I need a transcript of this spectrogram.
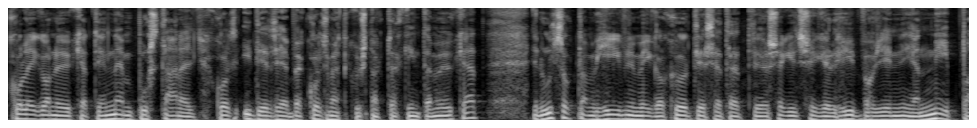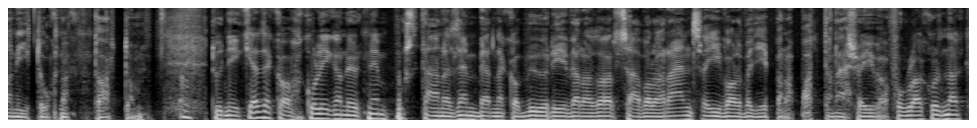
kolléganőket én nem pusztán egy koz, idézőjelben kozmetikusnak tekintem őket. Én úgy szoktam hívni még a költészetet segítséggel hívva, hogy én ilyen néptanítóknak tartom. Oh. Tudnék, ezek a kolléganők nem pusztán az embernek a bőrével, az arcával, a ráncaival, vagy épp éppen a pattanásaival foglalkoznak,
